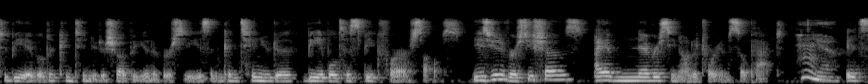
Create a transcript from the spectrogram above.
to be able to continue to show up at universities and continue to be able to speak for ourselves. These university shows, I have never seen auditoriums so packed. Hmm. Yeah. It's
